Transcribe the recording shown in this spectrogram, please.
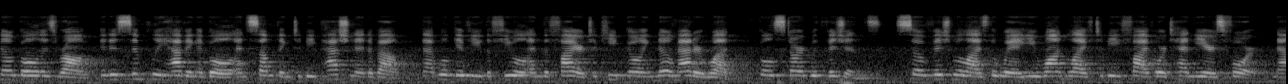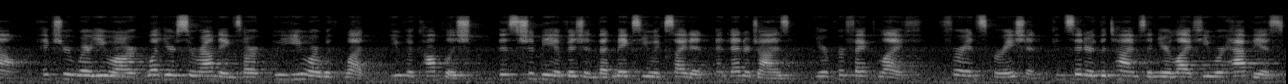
No goal is wrong. It is simply having a goal and something to be passionate about that will give you the fuel and the fire to keep going no matter what. Goals start with visions. So visualize the way you want life to be 5 or 10 years for now. Picture where you are, what your surroundings are, who you are with what you've accomplished. This should be a vision that makes you excited and energized. Your perfect life. For inspiration, consider the times in your life you were happiest.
